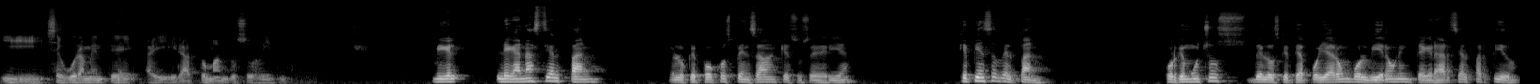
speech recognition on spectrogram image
y seguramente ahí irá tomando su ritmo. Miguel, le ganaste al PAN, lo que pocos pensaban que sucedería. ¿Qué piensas del PAN? Porque muchos de los que te apoyaron volvieron a integrarse al partido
